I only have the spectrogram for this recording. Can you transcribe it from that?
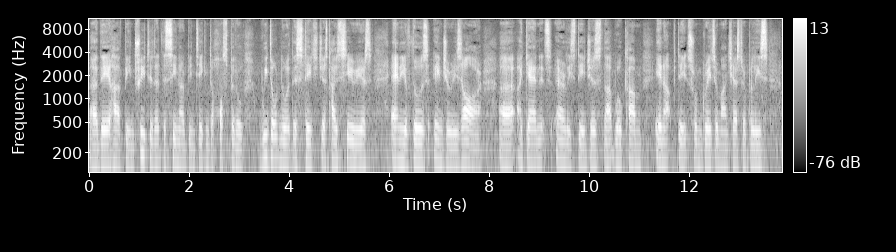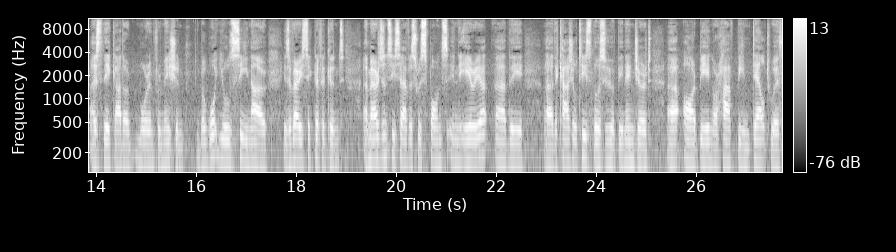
Uh, they have been treated at the scene, have been taken to hospital. We don't know at this stage just how serious any of those injuries are. Uh, again, it's early stages. That will come in updates from Greater Manchester Police as they gather more information. But what you'll see now is a very significant emergency service response in the area. Uh, the uh, the casualties, those who have been injured, uh, are being or have been dealt with.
